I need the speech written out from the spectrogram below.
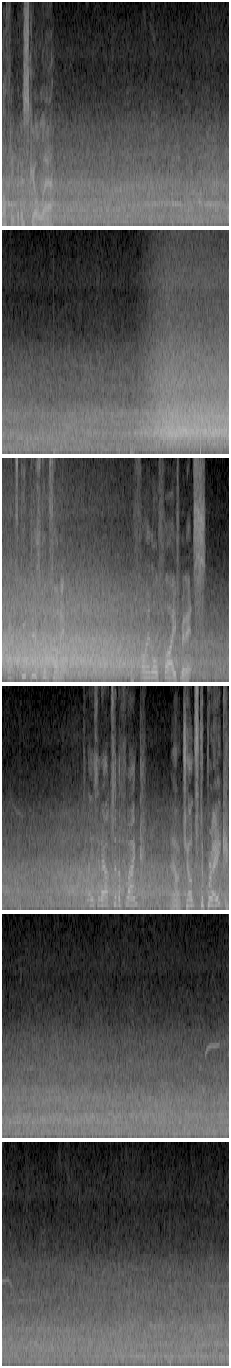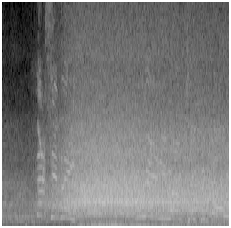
Lovely bit of skill there. Gets good distance on it. The final five minutes. Plays it out to the flank. Now a chance to break. Massively! Really well taken goal.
